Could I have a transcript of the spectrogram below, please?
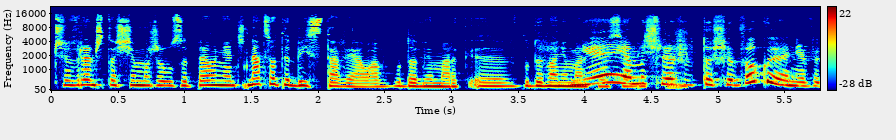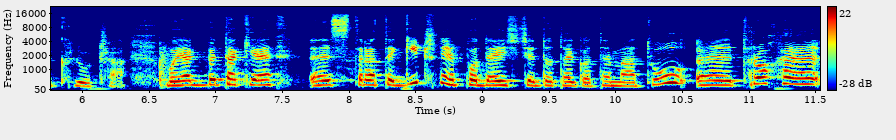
czy wręcz to się może uzupełniać? Na co ty byś stawiała w, budowie mark, w budowaniu marki Nie, osobistej? ja myślę, że to się w ogóle nie wyklucza, bo jakby takie strategicznie podejście do tego tematu e, trochę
